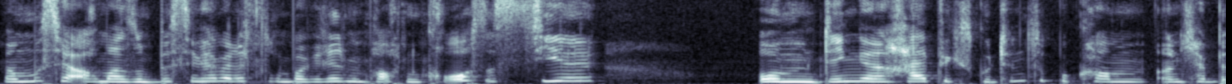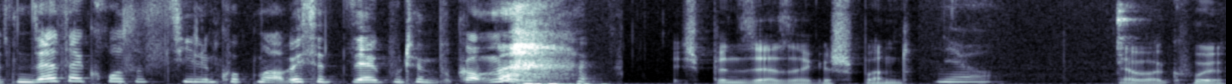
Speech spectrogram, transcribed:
man muss ja auch mal so ein bisschen, wir haben ja letztens darüber geredet, man braucht ein großes Ziel, um Dinge halbwegs gut hinzubekommen. Und ich habe jetzt ein sehr, sehr großes Ziel und guck mal, ob ich es jetzt sehr gut hinbekomme. ich bin sehr, sehr gespannt. Ja. Ja, aber cool.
